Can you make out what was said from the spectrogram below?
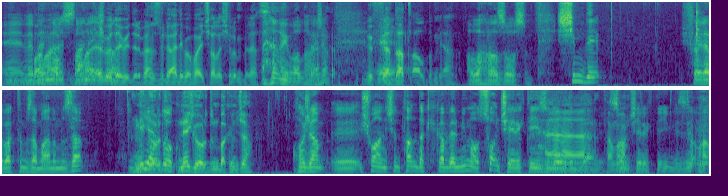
Ee, ve ben bana, naçizane bana ev ekipman- ödevidir. Ben Zülali Baba'yı çalışırım biraz. Eyvallah hocam. Müfredat aldım ya. Allah razı olsun. Şimdi şöyle baktım zamanımıza. Ne gördün? Ne gördün bakınca? Hocam e, şu an için tam dakika vermeyeyim ama son çeyrekteyiz gördüm yani. tamam. Son çeyrekteyiz bizi. Tamam.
